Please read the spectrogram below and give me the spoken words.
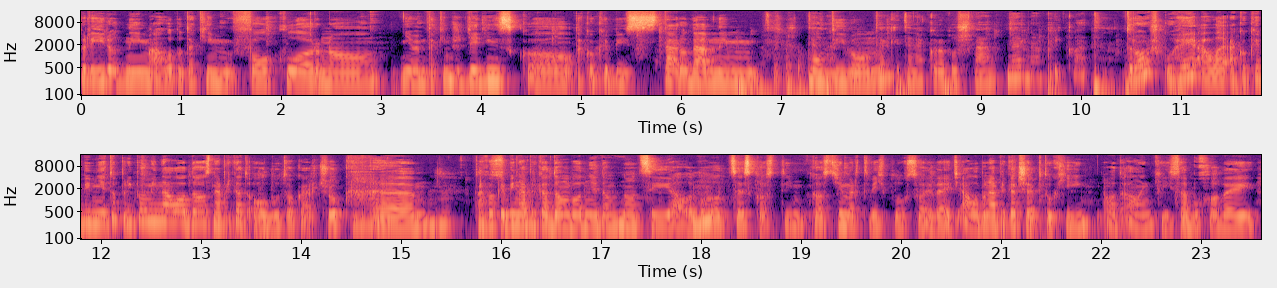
prírodným alebo takým folklórno, neviem, takým, že dedinsko, ako keby starodávnym motívom. Taký ten ako robil Švantner napríklad. Trošku, hej, ale ako keby mne to pripomínalo dosť napríklad Olgu Tokarčuk. Um, ako keby super. napríklad Dom vodne, Dom v noci, alebo Cez kosti, kosti mŕtvych plus svoj veď, alebo napríklad Šeptuchy od Alenky Sabuchovej.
